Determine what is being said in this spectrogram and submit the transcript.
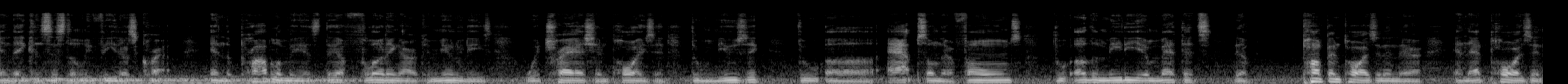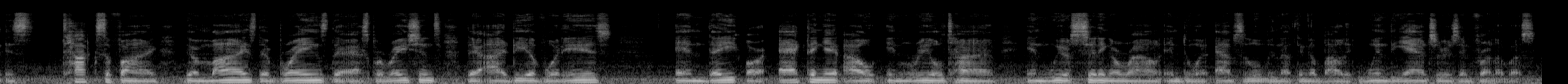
And they consistently feed us crap. And the problem is they're flooding our communities with trash and poison through music, through uh, apps on their phones, through other media methods. They're pumping poison in there, and that poison is toxifying their minds, their brains, their aspirations, their idea of what is, and they are acting it out in real time, and we're sitting around and doing absolutely nothing about it when the answer is in front of us.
